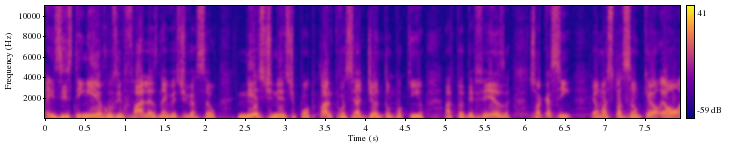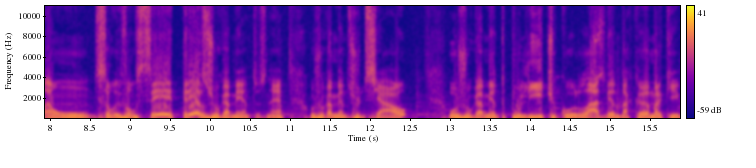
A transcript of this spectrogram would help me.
existem erros e falhas na investigação neste, neste ponto. Claro que você adianta um pouquinho a tua defesa, só que assim, é uma situação que é, é, é um. São, vão ser três julgamentos, né? O julgamento judicial, o julgamento político lá Sim. dentro da Câmara, que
